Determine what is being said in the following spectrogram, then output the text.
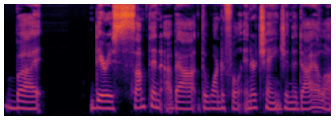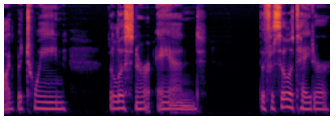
but there is something about the wonderful interchange and the dialogue between the listener and the facilitator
